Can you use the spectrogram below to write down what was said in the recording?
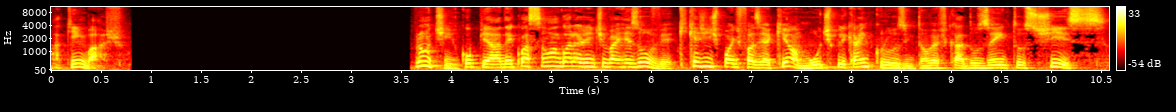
aqui embaixo. Prontinho, copiada a equação, agora a gente vai resolver. O que, que a gente pode fazer aqui? Ó, multiplicar em cruz, então vai ficar 200x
